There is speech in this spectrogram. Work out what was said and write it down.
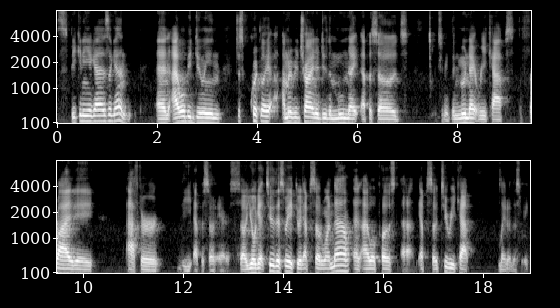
speaking to you guys again. And I will be doing just quickly. I'm going to be trying to do the Moon Knight episodes. Excuse me, the Moon Knight recaps the Friday after the episode airs. So you'll get two this week, doing episode one now, and I will post uh, episode two recap later this week.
